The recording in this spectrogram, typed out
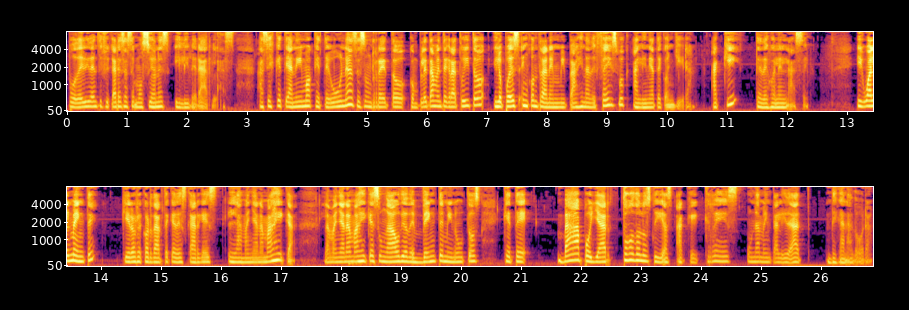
poder identificar esas emociones y liberarlas. Así es que te animo a que te unas, es un reto completamente gratuito y lo puedes encontrar en mi página de Facebook, Alíneate con Gira. Aquí te dejo el enlace. Igualmente, quiero recordarte que descargues La Mañana Mágica. La Mañana Mágica es un audio de 20 minutos que te va a apoyar todos los días a que crees una mentalidad de ganadora,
